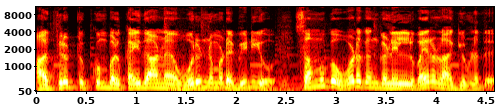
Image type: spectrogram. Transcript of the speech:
அத்திருட்டு கும்பல் கைதான ஒரு நிமிட வீடியோ சமூக ஊடகங்களில் வைரலாகியுள்ளது.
